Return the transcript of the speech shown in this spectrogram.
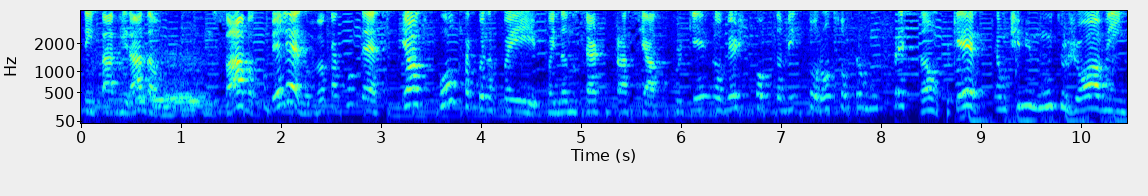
tentar a virada no, sábado. Beleza, vamos ver o que acontece. E aos poucos a coisa foi, foi dando certo pra Seattle, porque eu vejo um pouco também que Toronto sofreu muito pressão. Porque é um time muito jovem,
